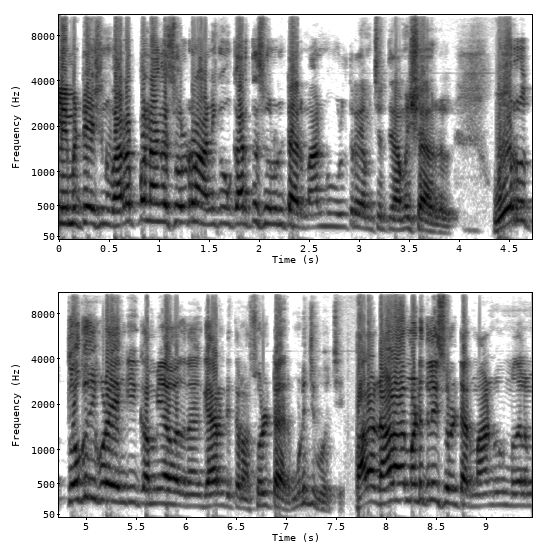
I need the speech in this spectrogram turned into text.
லிமிடேஷன் வரப்ப நாங்க சொல்றோம். அன்னைக்கு உங்க கருத்தை சொல்லிட்டார் மாண்பு உள்துறை அமைச்சர் திரு அமித்ஷா அவர்கள். ஒரு தொகுதி கூட எங்கேயும் கம்மியாவது நாங்க கேரண்டி தரோம் சொல்லிட்டார். முடிஞ்சு போச்சு. பல நாடாளுமன்றத்திலையும் சொல்லிட்டார். மாண்பு முதல்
